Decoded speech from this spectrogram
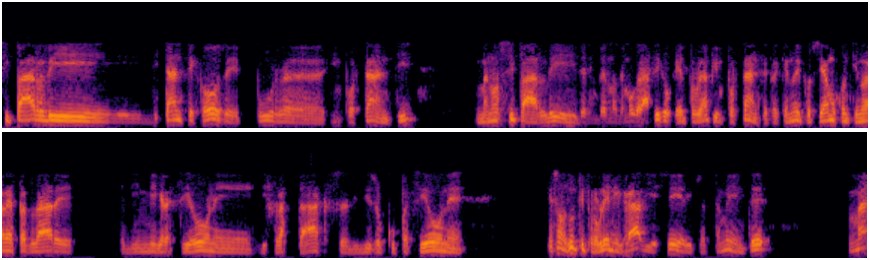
si parli di tante cose pur eh, importanti, ma non si parli dell'inverno demografico che è il problema più importante perché noi possiamo continuare a parlare di immigrazione, di flat tax, di disoccupazione, che sono tutti problemi gravi e seri certamente, ma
